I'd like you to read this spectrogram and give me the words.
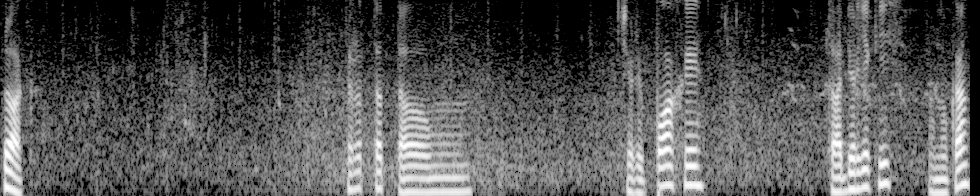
Так. Тра-та-там. Черепахи. Табір якийсь. А ну-ка.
